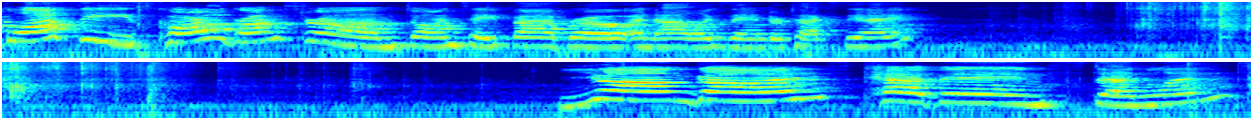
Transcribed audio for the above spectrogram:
glossies. Carl Grundstrom, Dante Fabbro, and Alexander Texier. Young Guns, Kevin Stenlund.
